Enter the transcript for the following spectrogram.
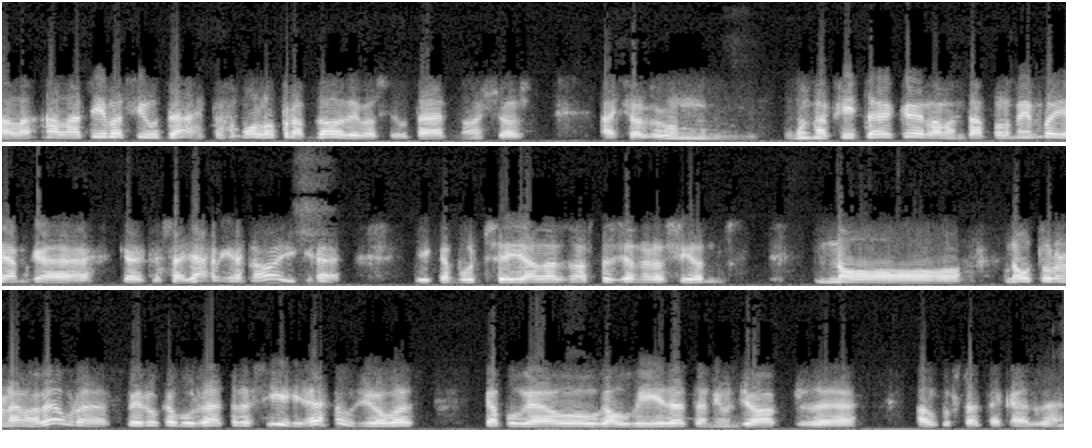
a, la, a la teva ciutat, molt a prop de la teva ciutat, no? Això és, això és un, una fita que lamentablement veiem que, que, que s'allarga, no? I que, I que potser ja les nostres generacions no, no ho tornarem a veure. Espero que vosaltres sí, eh? els joves, que pugueu gaudir de tenir uns jocs eh, al costat de casa.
